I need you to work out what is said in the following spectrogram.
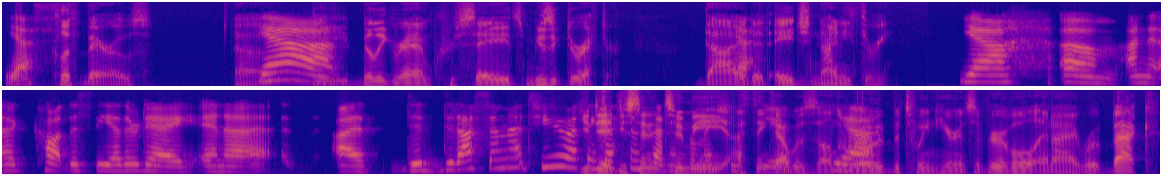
Yes. Cliff Barrows, uh, Yeah. the Billy Graham Crusades music director, died Yeah. at age 93. Yeah, um, I, I caught this the other day, and uh, I did. Did I send that to you? I You think did. I you sent it that to me. I think. I was on the Yeah. road between here and Sevierville, and I wrote back,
